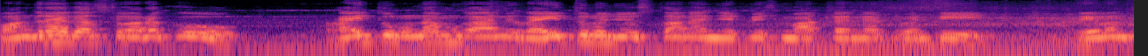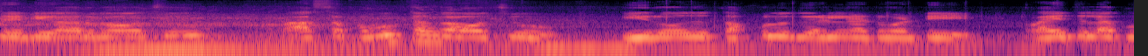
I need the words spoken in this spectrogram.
పంద్రా ఆగస్టు వరకు రైతు రుణం కానీ రైతును చూస్తానని చెప్పేసి మాట్లాడినటువంటి రేవంత్ రెడ్డి గారు కావచ్చు రాష్ట్ర ప్రభుత్వం కావచ్చు ఈరోజు తప్పులు దొరికినటువంటి రైతులకు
